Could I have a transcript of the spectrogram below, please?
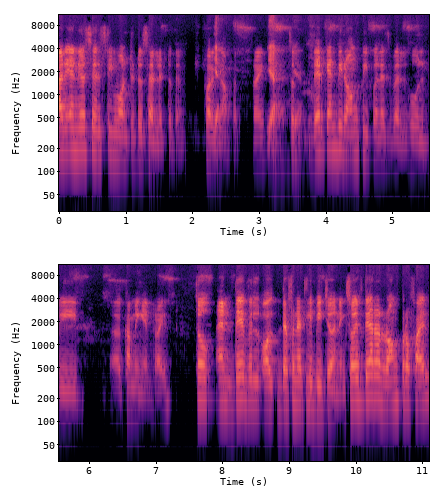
are and your sales team wanted to sell it to them for Yeah. example right yeah so yeah there can be wrong people as well who will be uh, coming in right so and they will all definitely be churning so if they are a wrong profile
